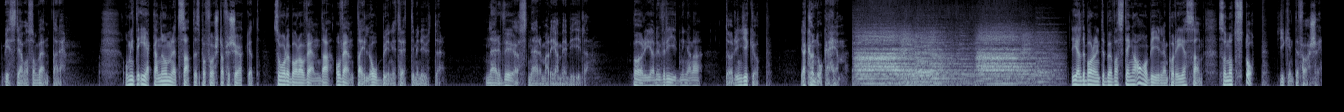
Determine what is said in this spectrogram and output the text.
visste jag vad som väntade. Om inte ekanumret sattes på första försöket så var det bara att vända och vänta i lobbyn i 30 minuter. Nervöst närmade jag mig bilen. Började vridningarna, dörren gick upp. Jag kunde åka hem. Det gällde bara att inte behöva stänga av bilen på resan, så något stopp gick inte för sig.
